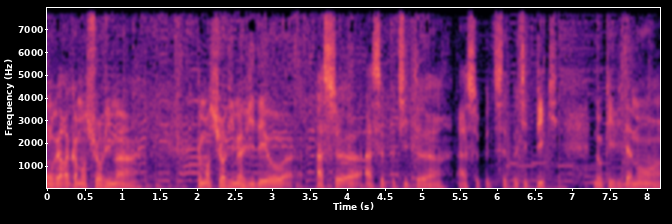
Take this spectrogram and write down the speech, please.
On verra comment survit ma, comment survit ma vidéo à, ce, à, ce petite, à ce, cette petite pique. Donc évidemment,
